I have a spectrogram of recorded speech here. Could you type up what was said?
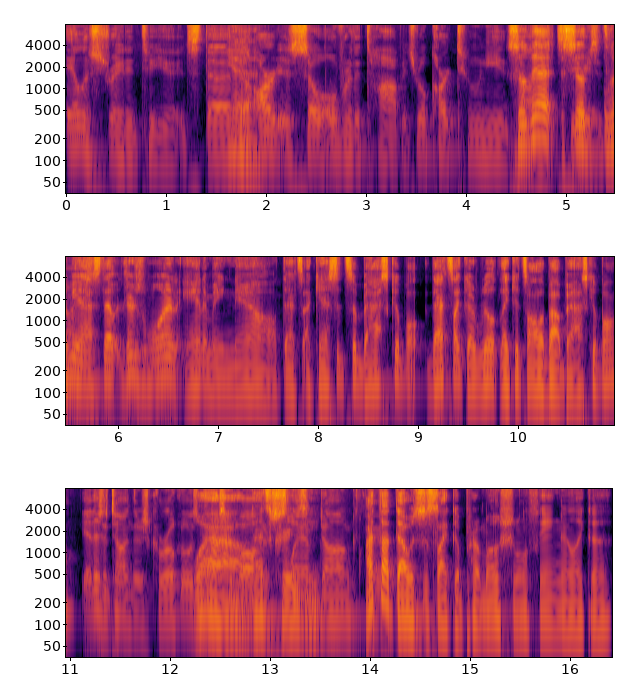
illustrated to you. It's the the art is so over the top. It's real cartoony. So times, that so let me ask that there's one anime now that's I guess it's a basketball that's like a real like it's all about basketball. Yeah, there's a ton. There's Kuroko's Wow, basketball. that's crazy. Slam dunk. I thought that was just like a promotional thing or like a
